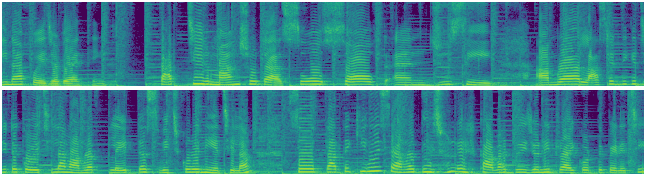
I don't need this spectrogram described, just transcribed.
ইনাফ হয়ে যাবে আই থিঙ্ক কাচ্চির মাংসটা সো সফট অ্যান্ড জুসি আমরা লাস্টের দিকে যেটা করেছিলাম, আমরা প্লেটটা সুইচ করে নিয়েছিলাম। সো তাতে কি হয়েছে, আমরা দুইজনের খাবার দুইজনই ট্রাই করতে পেরেছি।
